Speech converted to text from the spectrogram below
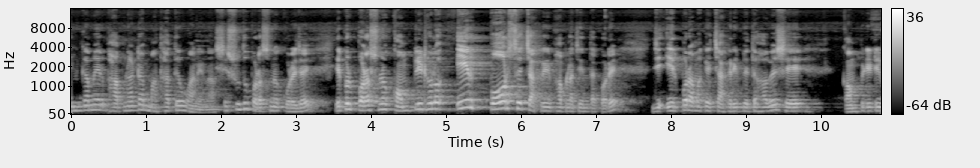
ইনকামের ভাবনাটা মাথাতেও আনে না। সে শুধু পড়াশোনা করে যায়। এরপর পড়াশোনা কমপ্লিট হলো, এরপর সে চাকরির ভাবনা চিন্তা করে যে এরপর আমাকে চাকরি পেতে হবে। সে কম্পিটিটিভ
